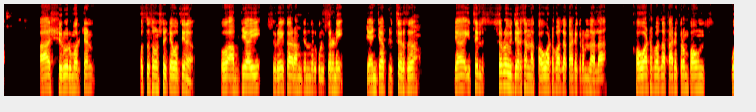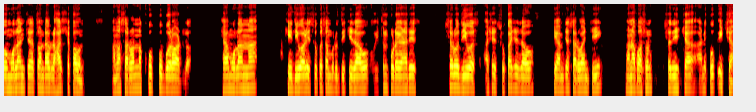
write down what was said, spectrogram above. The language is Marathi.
आज शिरूर मर्चंट पतसंस्थेच्या वतीनं व आमची आई सुरेखा रामचंद्र कुलकर्णी यांच्या प्रित्यर्थ या येथील सर्व विद्यार्थ्यांना खाऊ वाटपाचा कार्यक्रम झाला. खाऊ वाटपाचा कार्यक्रम पाहून व मुलांच्या तोंडावर हास्य पाहून आम्हा सर्वांना खूप खूप बरं वाटलं. ह्या मुलांना ही दिवाळी सुख समृद्धीची जावो इथून पुढे येणारे सर्व दिवस असे सुखाचे जावो ही आमच्या सर्वांची मनापासून सदिच्छा आणि खूप इच्छा.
